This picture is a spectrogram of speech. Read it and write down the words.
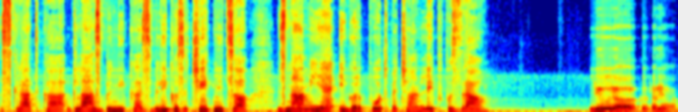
skratka glasbenika z veliko začetnico. Z nami je Igor Podpečan, lep pozdrav. Jujo, Katarina.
